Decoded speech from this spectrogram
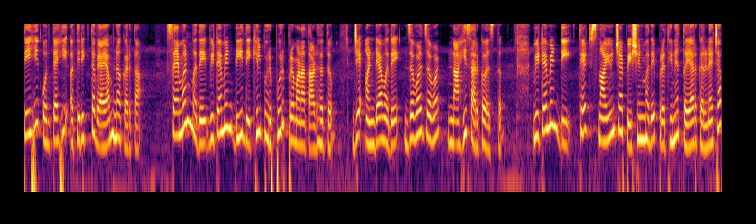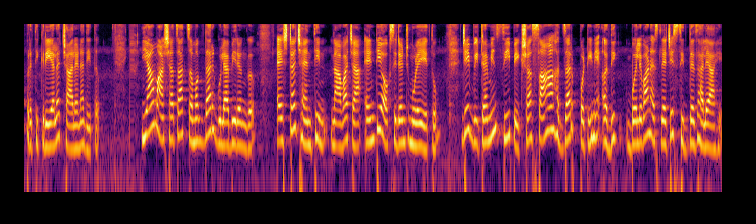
तेही कोणत्याही अतिरिक्त व्यायाम न करता. सॅमनमध्ये व्हिटॅमिन डी देखील भरपूर प्रमाणात आढळतं. जे अंड्यामध्ये जवळजवळ नाहीसारखं असतं. व्हिटॅमिन डी थेट स्नायूंच्या पेशींमध्ये प्रथिने तयार करण्याच्या प्रतिक्रियेला चालना देतं. या माशाचा चमकदार गुलाबी रंग ॲस्टाझॅन्थिन नावाच्या अँटीऑक्सिडंटमुळे येतो जे व्हिटॅमिन सीपेक्षा सहा हजार पटीने अधिक बलवान असल्याचे सिद्ध झाले आहे.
